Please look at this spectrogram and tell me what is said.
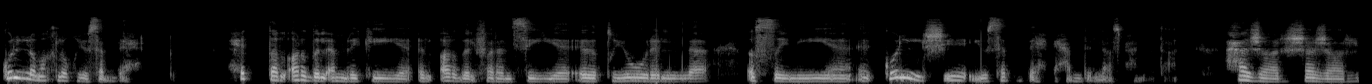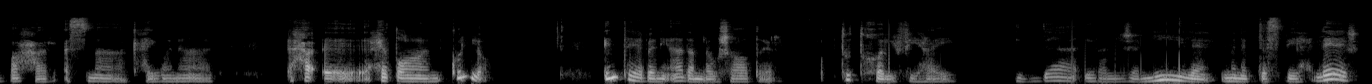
كل مخلوق يسبح. حتى الأرض الأمريكية الأرض الفرنسية الطيور الصينية كل شيء يسبح بحمد الله سبحانه وتعالى. حجر شجر بحر أسماك حيوانات حيطان كله. أنت يا بني آدم لو شاطر تدخل في هاي الدائرة الجميلة من التسبيح. ليش؟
